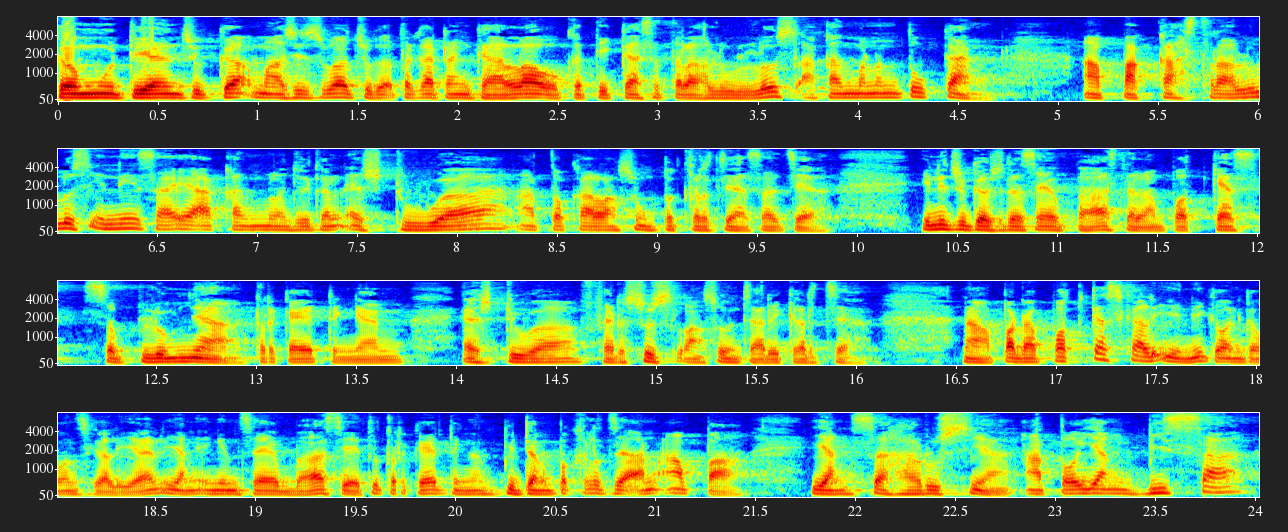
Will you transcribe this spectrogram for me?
Kemudian juga mahasiswa juga terkadang galau ketika setelah lulus akan menentukan apakah setelah lulus ini saya akan melanjutkan S2 ataukah langsung bekerja saja. Ini juga sudah saya bahas dalam podcast sebelumnya terkait dengan S2 versus langsung cari kerja. Nah, pada podcast kali ini kawan-kawan sekalian yang ingin saya bahas yaitu terkait dengan bidang pekerjaan apa yang seharusnya atau yang bisa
